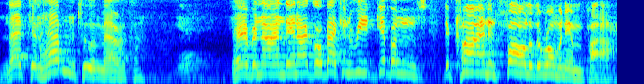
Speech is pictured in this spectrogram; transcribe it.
And that can happen to America. Every now and then I go back and read Gibbon's Decline and Fall of the Roman Empire.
